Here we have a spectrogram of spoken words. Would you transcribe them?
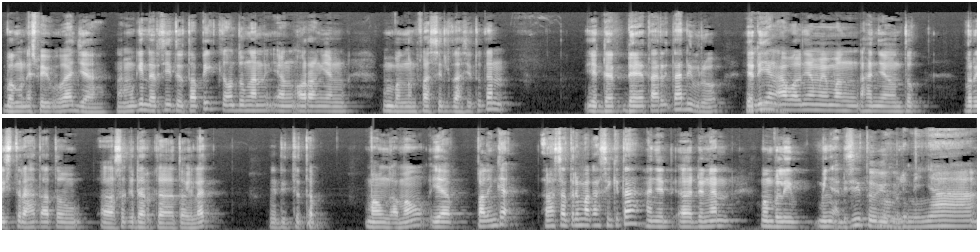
bangun SPBU aja. Nah, mungkin dari situ, tapi keuntungan yang orang yang membangun fasilitas itu kan ya da- daya tarik tadi, Bro. Jadi yang awalnya memang hanya untuk beristirahat atau eh, sekedar ke toilet, jadi tetap mau nggak mau ya paling nggak rasa terima kasih kita hanya eh, dengan membeli minyak di situ gitu. beli minyak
